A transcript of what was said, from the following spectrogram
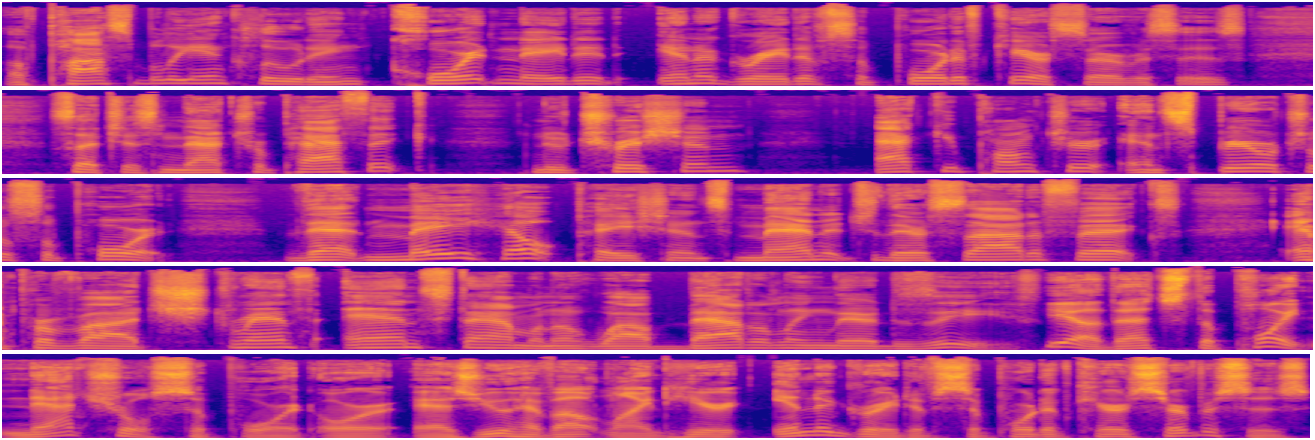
of possibly including coordinated integrative supportive care services such as naturopathic, nutrition, acupuncture, and spiritual support that may help patients manage their side effects and provide strength and stamina while battling their disease. Yeah, that's the point. Natural support, or as you have outlined here, integrative supportive care services,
